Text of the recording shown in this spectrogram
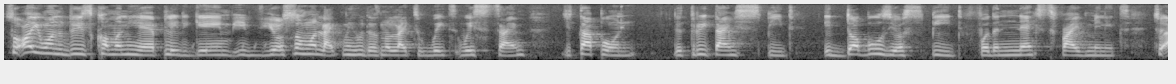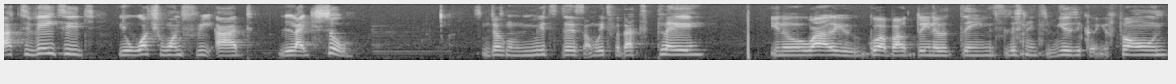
So all you want to do is come on here, play the game. If you're someone like me who does not like to wait waste time, you tap on the three times speed it doubles your speed for the next five minutes. To activate it, you watch one free ad like so. So I'm just going to mute this and wait for that to play. You know, while you go about doing other things, listening to music on your phone,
